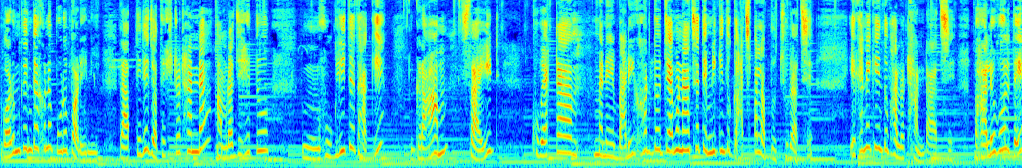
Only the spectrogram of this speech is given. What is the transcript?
গরম কিন্তু এখনও পুরো পড়েনি। রাত্রিরে যথেষ্ট ঠান্ডা। আমরা যেহেতু হুগলিতে থাকি, গ্রাম সাইড, খুব একটা মানে বাড়ি ঘর দর যেমন আছে, তেমনি কিন্তু গাছপালা প্রচুর আছে। এখানে কিন্তু ভালো ঠান্ডা আছে। ভালো বলতে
